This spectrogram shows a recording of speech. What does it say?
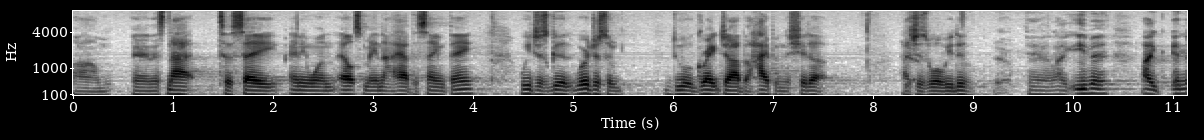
Um, and it's not to say anyone else may not have the same thing. We just good. We're just a, do a great job of hyping the shit up. That's just what we do. Yeah, like even like in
